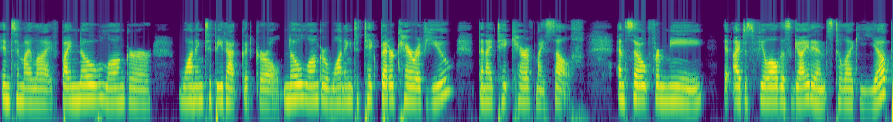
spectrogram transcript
into my life by no longer wanting to be that good girl, no longer wanting to take better care of you than I take care of myself. And so for me, I just feel all this guidance to like, yep,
